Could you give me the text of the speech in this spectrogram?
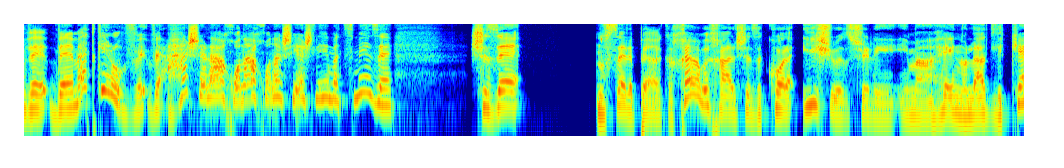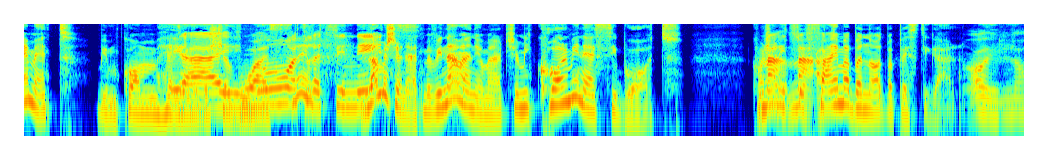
ובאמת, כאילו, והשאלה האחרונה האחרונה שיש לי עם עצמי זה, שזה נושא לפרק אחר בכלל, שזה כל האישוז שלי עם ה"הי נולד לי קמת", במקום "היי אני בשבוע די, נו, עשרים". את רצינית? לא משנה, את מבינה מה אני אומרת? שמכל מיני סיבות, כמו מה, שאני מה, צופה את- עם הבנות בפסטיגל, אוי, לא.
